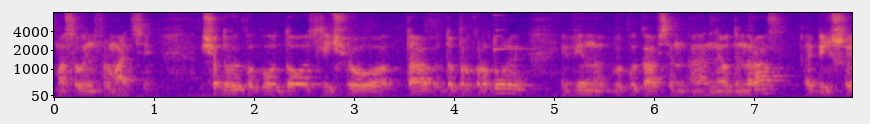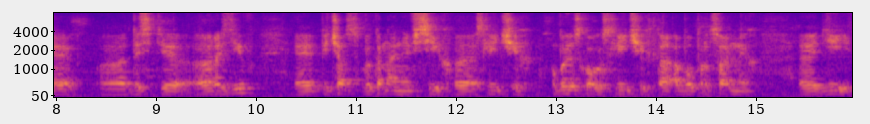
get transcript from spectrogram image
масової інформації. Щодо виклику до слідчого та до прокуратури, він викликався е, не один раз, а більше е, 10 разів. Е, під час виконання всіх е, слідчих, обов'язкових слідчих та або процесуальних е, дій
